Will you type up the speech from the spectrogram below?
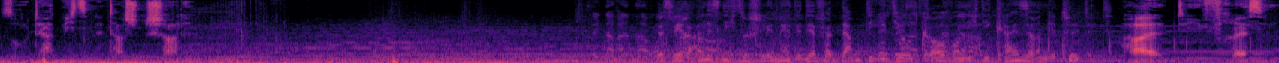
So, der hat nichts in den Taschen. Schade. Das wäre alles nicht so schlimm, hätte der verdammte Idiot Corvo nicht die Kaiserin getötet. Halt die Fresse.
